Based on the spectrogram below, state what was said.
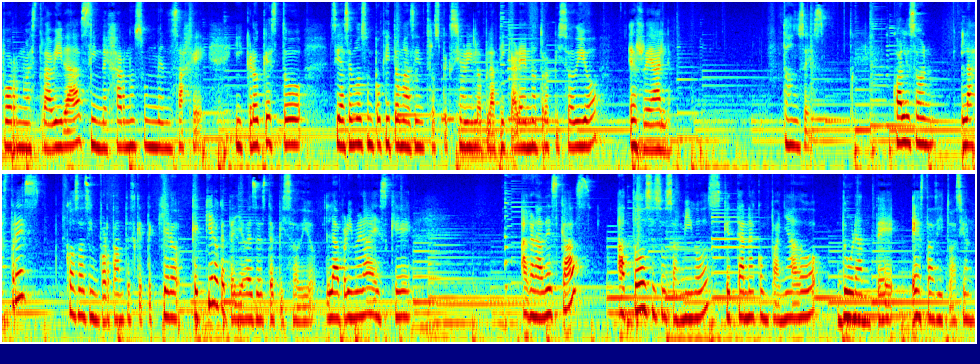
por nuestra vida sin dejarnos un mensaje. Y creo que esto, si hacemos un poquito más de introspección y lo platicaré en otro episodio, es real. Entonces, ¿cuáles son las tres cosas importantes que te quiero que quiero que te lleves de este episodio? La primera es que agradezcas a todos esos amigos que te han acompañado durante esta situación,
